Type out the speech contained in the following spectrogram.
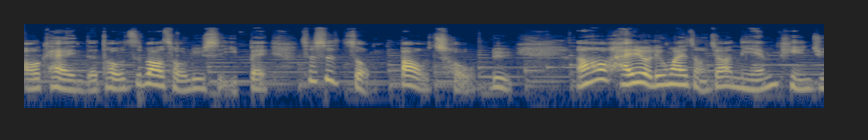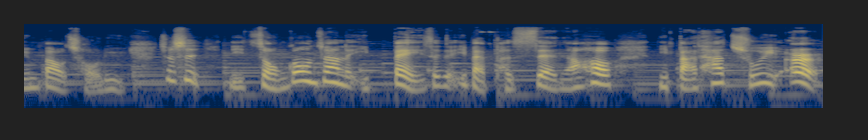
OK，你的投资报酬率是一倍，这是总报酬率。然后还有另外一种叫年平均报酬率，就是你总共赚了一倍，这个一百 percent，然后你把它除以二。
